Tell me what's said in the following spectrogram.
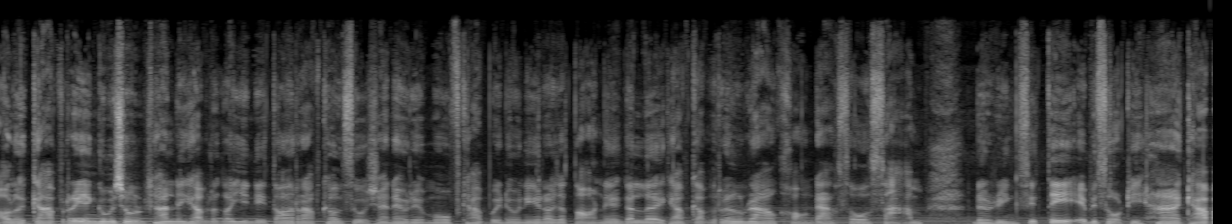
เอาเลยกราบเรียนคุณผู้ชมทุกท่านนะครับ แล้วก็ยินดีต้อนรับเข้าสู่ Channel Remove ครับวิดีโอนี้เราจะต่อเนื่องกันเลยครับ กับเรื่องราวของ Dark Souls 3 The Ring City เอพิโซดที่ 5 ครับ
